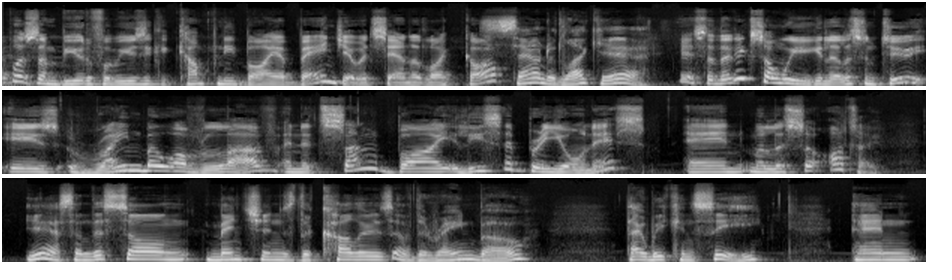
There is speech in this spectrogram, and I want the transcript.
That was some beautiful music accompanied by a banjo, it sounded like, Carl. Sounded like, yeah. Yeah, so the next song we're going to listen to is Rainbow of Love, and it's sung by Lisa Briones and Melissa Otto. Yes, and this song mentions the colors of the rainbow that we can see. And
